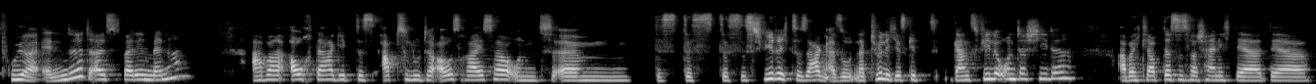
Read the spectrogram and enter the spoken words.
früher endet als bei den Männern. Aber auch da gibt es absolute Ausreißer und ähm, das, das, das ist schwierig zu sagen. Also natürlich, es gibt ganz viele Unterschiede, aber ich glaube, das ist wahrscheinlich der, der,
